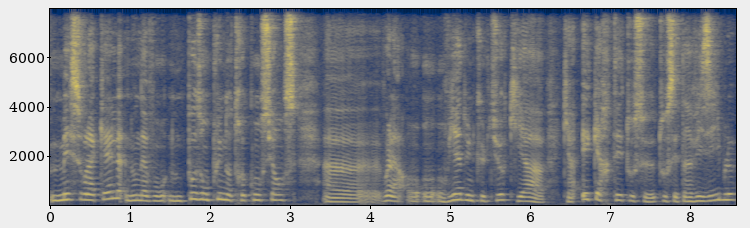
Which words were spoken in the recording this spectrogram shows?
mais sur laquelle nous, nous ne posons plus notre conscience. voilà, on, vient d'une culture qui a, qui a écarté tout, ce, tout cet invisible,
